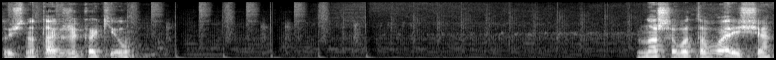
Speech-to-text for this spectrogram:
Точно так же, как и у нашего товарища.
